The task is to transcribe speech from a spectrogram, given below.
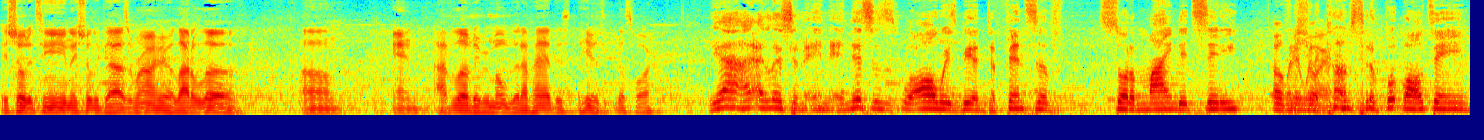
they show the team, they show the guys around here a lot of love. Um, and I've loved every moment that I've had this here thus far. Yeah, I, I listen, and, and this is will always be a defensive sort of minded city. Oh, when for it, When it comes to the football team,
